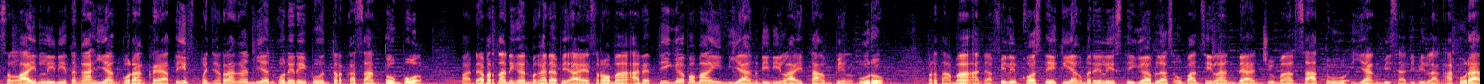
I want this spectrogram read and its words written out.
Selain lini tengah yang kurang kreatif, penyerangan Bianconeri pun terkesan tumpul. Pada pertandingan menghadapi AS Roma ada tiga pemain yang dinilai tampil buruk. Pertama ada Philip Kostik yang merilis 13 umpan silang dan cuma satu yang bisa dibilang akurat.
